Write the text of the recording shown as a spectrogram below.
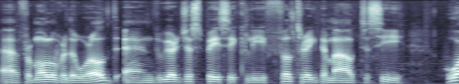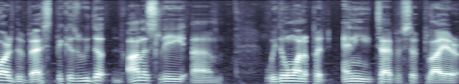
uh, from all over the world, and we are just basically filtering them out to see who are the best. Because we don't, honestly, um, we don't want to put any type of supplier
